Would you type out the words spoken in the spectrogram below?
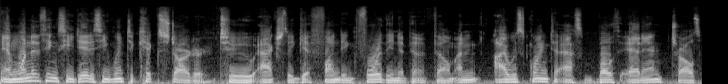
and one of the things he did is he went to Kickstarter to actually get funding for the independent film. And I was going to ask both Ed and Charles,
